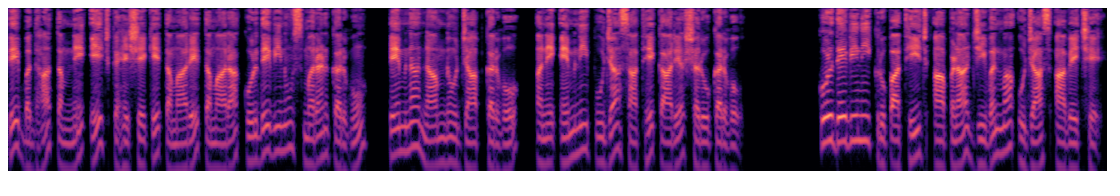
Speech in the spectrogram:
તે બધા તમને એ જ કહેશે કે તમારે તમારા કુળદેવીનું સ્મરણ કરવું, તેમના નામનો જાપ કરવો અને એમની પૂજા સાથે કાર્ય શરૂ કરવો. કુળદેવીની કૃપાથી જ આપણા જીવનમાં ઉજાસ આવે છે.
